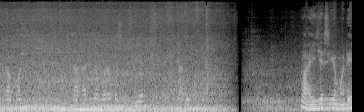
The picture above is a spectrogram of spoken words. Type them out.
ફટાફટ કાકાજી બરાબર પછી જઈએ ચાલુ તો આવી જશે માટે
